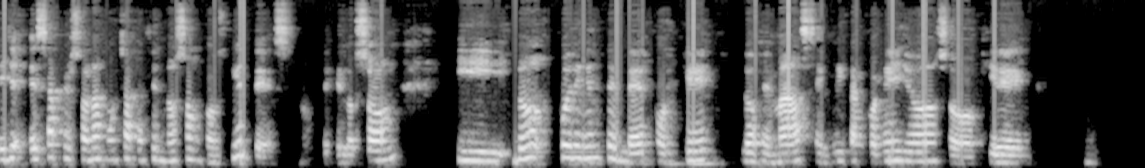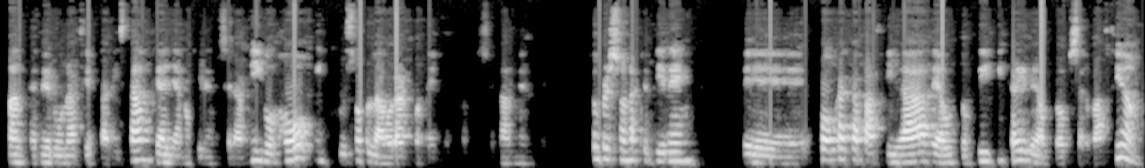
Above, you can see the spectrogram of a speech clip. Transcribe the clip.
esas personas muchas veces no son conscientes de que lo son y no pueden entender por qué los demás se irritan con ellos o quieren mantener una cierta distancia, ya no quieren ser amigos o incluso colaborar con ellos profesionalmente. Son personas que tienen eh, poca capacidad de autocrítica y de autoobservación.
